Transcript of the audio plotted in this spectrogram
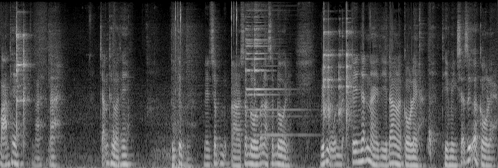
bán thêm. Này này chẵn thừa thêm. Tứ tử nên sấp à, sấp đôi vẫn là sấp đôi này. Ví dụ cái nhẫn này thì đang là cầu lẻ thì mình sẽ giữ ở cầu lẻ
